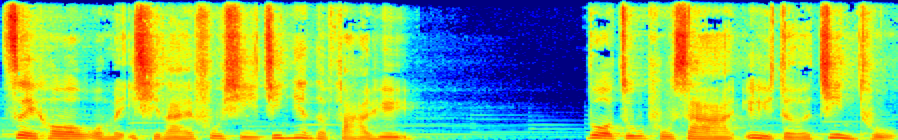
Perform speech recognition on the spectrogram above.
最后，我们一起来复习今天的法语：若诸菩萨欲得净土，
